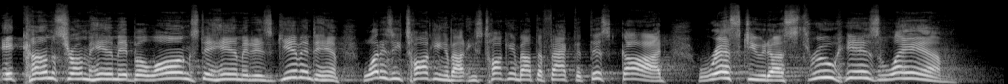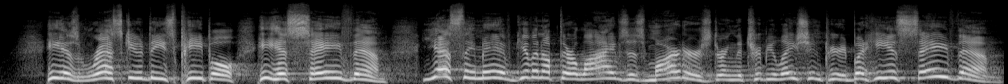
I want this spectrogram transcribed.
It comes from Him, it belongs to Him, it is given to Him. What is He talking about? He's talking about the fact that this God rescued us through His Lamb. He has rescued these people. He has saved them. Yes, they may have given up their lives as martyrs during the tribulation period, but He has saved them.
